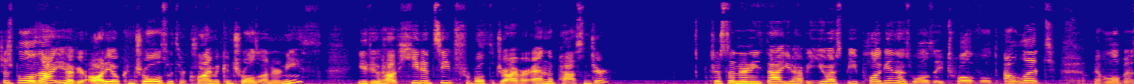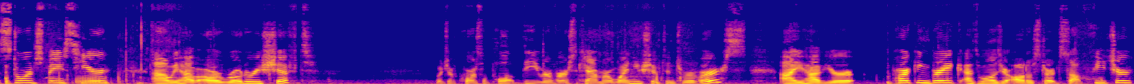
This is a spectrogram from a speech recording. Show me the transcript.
Just below that, you have your audio controls with your climate controls underneath. You do have heated seats for both the driver and the passenger. Just underneath that, you have a USB plug-in as well as a 12 volt outlet. We have a little bit of storage space here. Uh, we have our rotary shift, which of course will pull up the reverse camera when you shift into reverse. Uh, you have your parking brake as well as your auto start stop feature.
